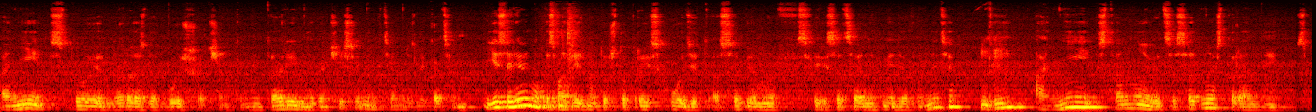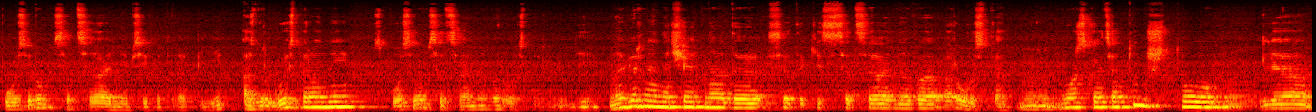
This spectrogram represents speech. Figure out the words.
они стоят гораздо больше, чем комментарии многочисленных тем развлекательных. Если реально посмотреть на то, что происходит, особенно в сфере социальных медиа в интернете, угу. они становятся, с одной стороны, способом социальной психотерапии, а с другой стороны, способом социального роста людей. Наверное, начать надо все-таки с социального роста. Можно сказать о том, что для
